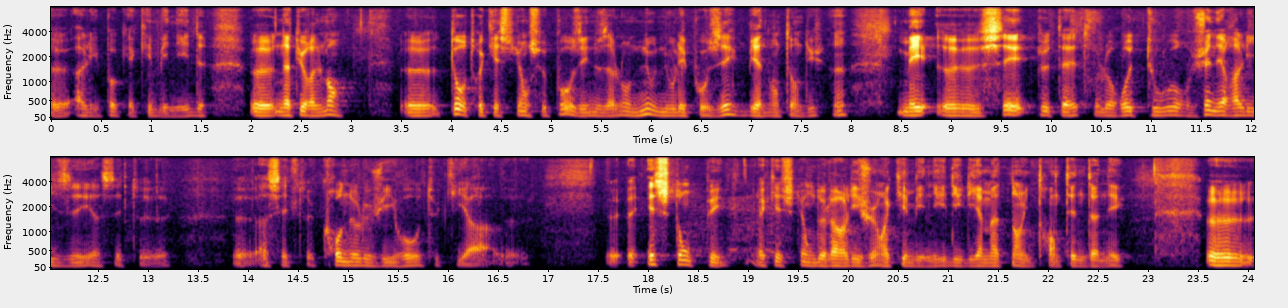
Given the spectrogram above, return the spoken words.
euh, à l'époque achéménide. Euh, naturellement, d'autres questions se posent et nous allons nous les poser, bien entendu. Hein. mais c'est peut-être le retour généralisé à cette, à cette chronologie haute qui a estompé la question de la religion achéménide il y a maintenant une trentaine d'années euh,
